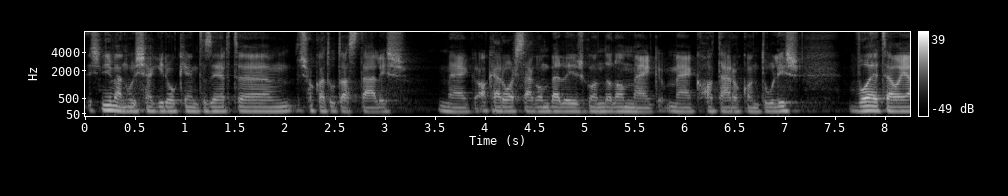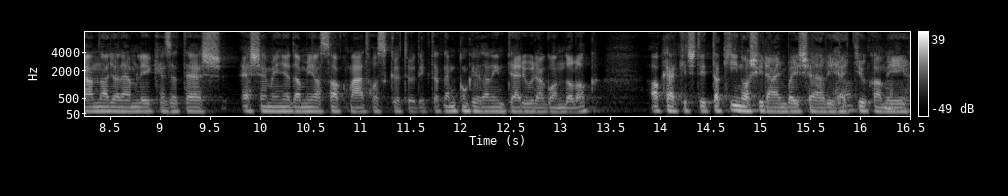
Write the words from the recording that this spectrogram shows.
és nyilván újságíróként azért sokat utaztál is, meg akár országon belül is gondolom, meg, meg határokon túl is. Volt-e olyan nagyon emlékezetes eseményed, ami a szakmádhoz kötődik? Tehát nem konkrétan interjúra gondolok, akár kicsit itt a kínos irányba is elvihetjük, ami,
